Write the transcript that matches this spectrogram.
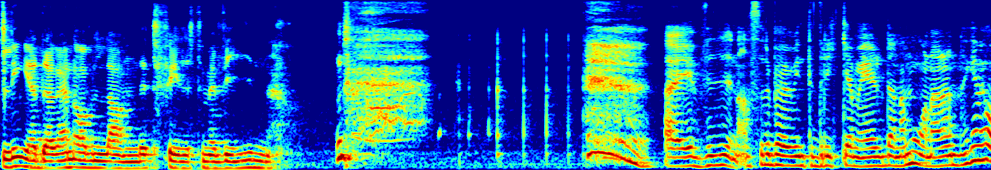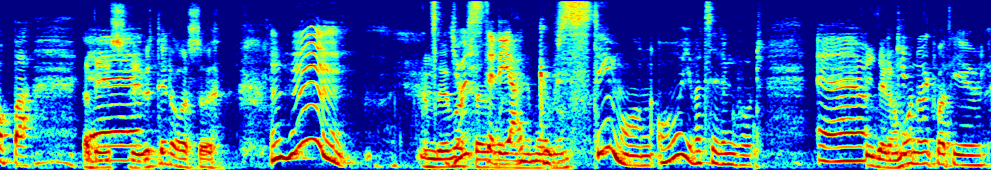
Ledaren av landet fyllt med vin. Nej, vin alltså. Det behöver vi inte dricka mer denna månaden. Det kan vi hoppa. Ja, det är Eh, slut idag så... Mhm. Det var Just det, det är augusti imorgon. Oj, vad tiden går fort. Eh, Fyra vilken- månader kvar till jul.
